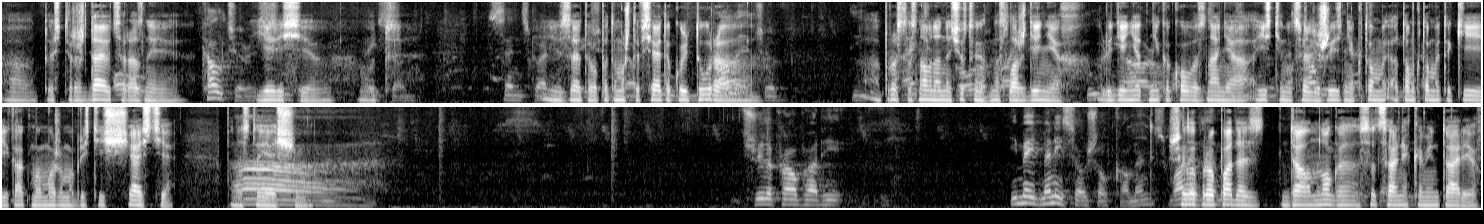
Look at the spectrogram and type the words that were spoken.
а, то есть рождаются разные ереси вот, из-за этого, потому что вся эта культура а, просто основана на чувственных наслаждениях. У людей нет никакого знания о истинной цели жизни, кто мы, о том, кто мы такие и как мы можем обрести счастье по-настоящему. Шрила Прабхупада, Шила Прабхупада дал много социальных комментариев.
